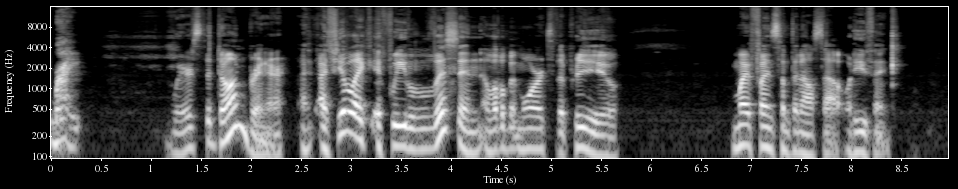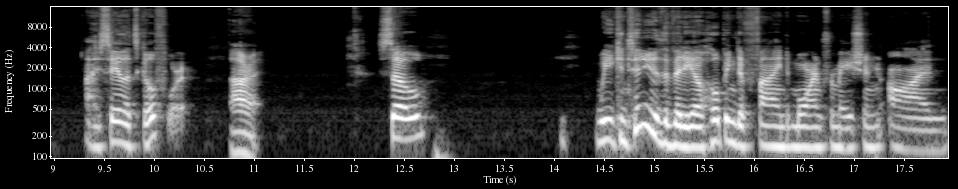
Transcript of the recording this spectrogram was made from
Right. Where's the Dawnbringer? I, I feel like if we listen a little bit more to the preview, we might find something else out. What do you think? I say let's go for it. All right. So we continue the video hoping to find more information on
